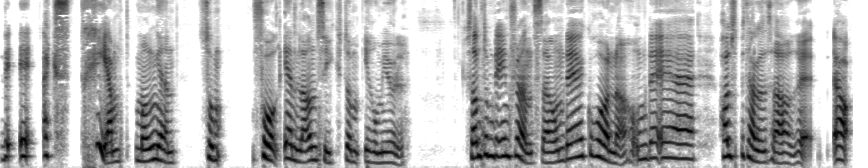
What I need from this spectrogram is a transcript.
det er ekstremt mange som får en eller annen sykdom i romjulen. Sant? Om det er influensa, om det er korona, om det er halsbetennelser Ja,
